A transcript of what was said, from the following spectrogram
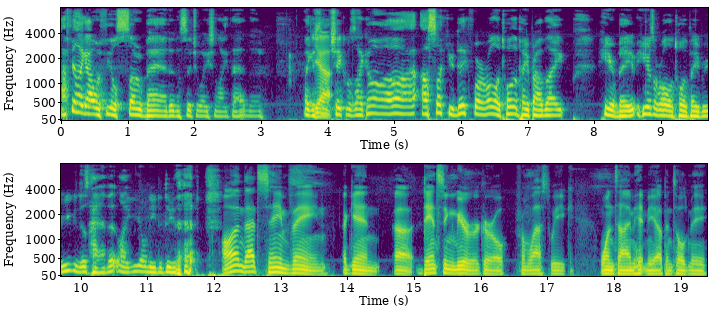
I feel like I would feel so bad in a situation like that, though. Like if Yeah. some chick was like, "Oh, I'll suck your dick for a roll of toilet paper," I'd be like, "Here, babe, here's a roll of toilet paper. You can just have it. Like you don't need to do that." On that same vein, again, uh, dancing mirror girl from last week, one time hit me up and told me,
